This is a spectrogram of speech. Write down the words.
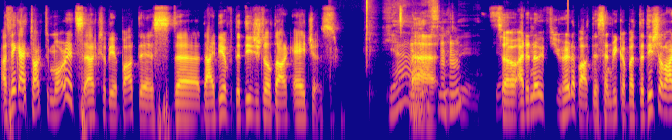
i think i talked to moritz actually about this the, the idea of the digital dark ages yeah uh, absolutely. Mm-hmm. So I don't know if you heard about this, Enrico, but the digital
